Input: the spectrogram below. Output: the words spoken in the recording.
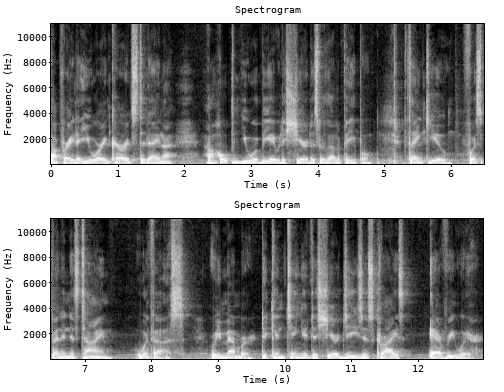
I pray that you were encouraged today, and I, I hope you will be able to share this with other people. Thank you for spending this time with us. Remember to continue to share Jesus Christ everywhere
